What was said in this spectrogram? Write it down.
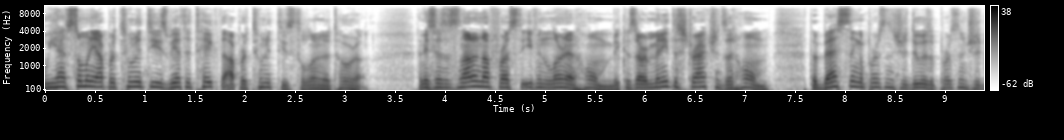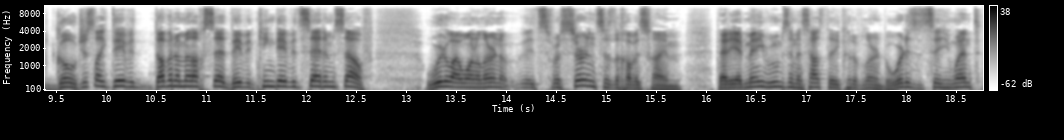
we have so many opportunities, we have to take the opportunities to learn the Torah. And he says it's not enough for us to even learn at home because there are many distractions at home. The best thing a person should do is a person should go, just like David, David HaMelech said, David, King David said himself. Where do I want to learn? It's for certain, says the Chafetz Chaim, that he had many rooms in his house that he could have learned. But where does it say he went?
